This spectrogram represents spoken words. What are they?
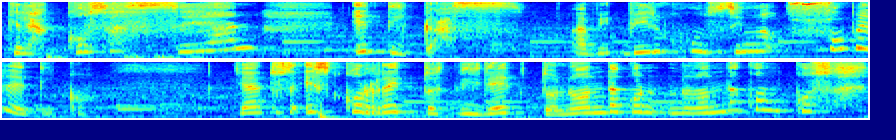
que las cosas sean éticas. Virgo es un signo súper ético. ¿Ya? Entonces es correcto, es directo, no anda, con, no anda con cosas,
